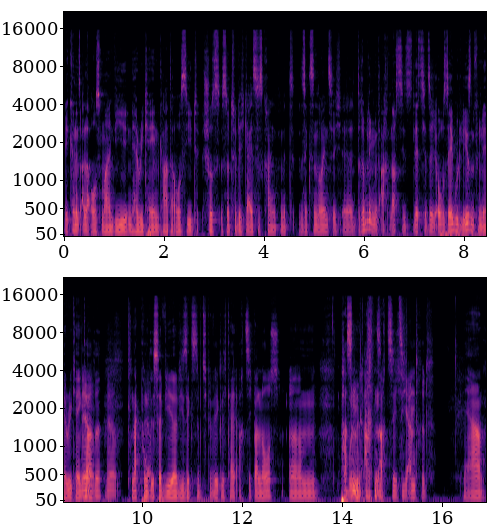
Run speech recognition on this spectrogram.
wir können uns alle ausmalen, wie ein Harry Kane-Karte aussieht. Schuss ist natürlich geisteskrank mit 96. Äh, Dribbling mit 88 das lässt sich tatsächlich auch sehr gut lesen für eine Harry Kane-Karte. Ja, ja. Knackpunkt ja. ist ja wieder die 76 Beweglichkeit, 80 Balance. Ähm, passen mit 88. sich Antritt. Ja,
